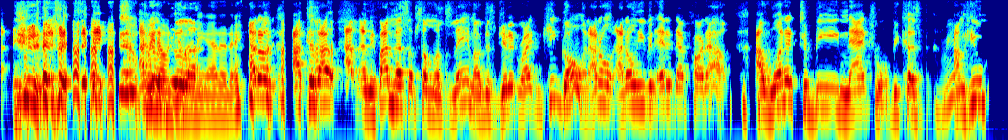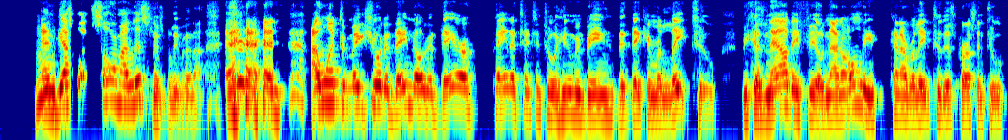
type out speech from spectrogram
we don't, don't do, do any editing. I don't because I, I, I, mean if I mess up someone's name, I'll just get it right and keep going. I don't I don't even edit that part out. I want it to be natural because really? I'm human. Mm. And guess what? So are my listeners, believe it or not. And I want to make sure that they know that they are paying attention to a human being that they can relate to because now they feel not only can I relate to this person to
